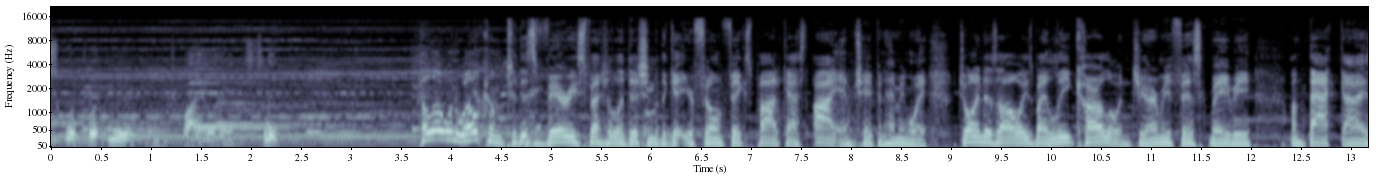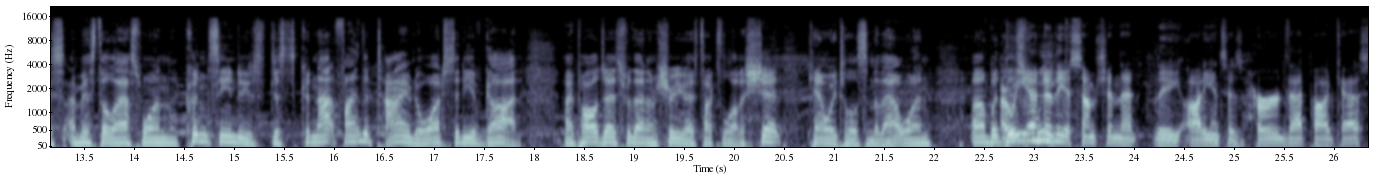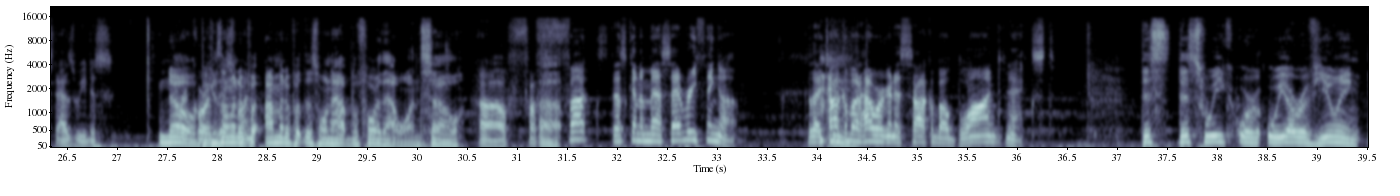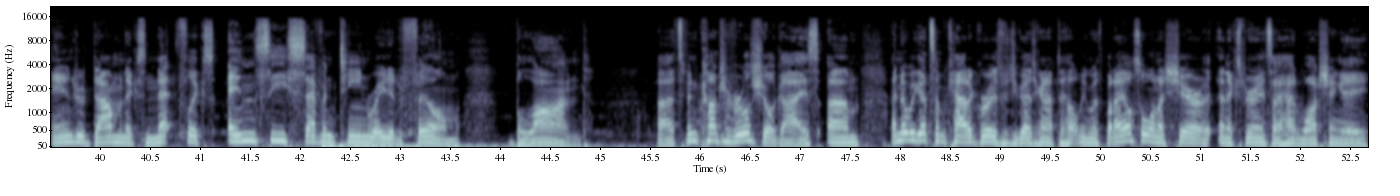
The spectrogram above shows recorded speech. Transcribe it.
This will put you in twilight sleep. Hello and welcome to this very special edition of the Get Your Film Fix podcast. I am Chapin Hemingway, joined as always by Lee Carlo and Jeremy Fisk, baby. I'm back, guys. I missed the last one. Couldn't seem to, just could not find the time to watch City of God. I apologize for that. I'm sure you guys talked a lot of shit. Can't wait to listen to that one. Um, but Are this we under the assumption that the audience has heard that podcast as we just? No, because I'm gonna one? put I'm gonna put this one out before that one. So Oh, for Uh, fuck's! That's gonna mess everything up. Because I talk about how we're gonna talk about Blonde next. This this week we're, we are reviewing Andrew Dominik's Netflix NC-17 rated film Blonde. Uh, it's been controversial, guys. Um, I know we got some categories which you guys are gonna have to help me with, but I also want to share an experience I had watching a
